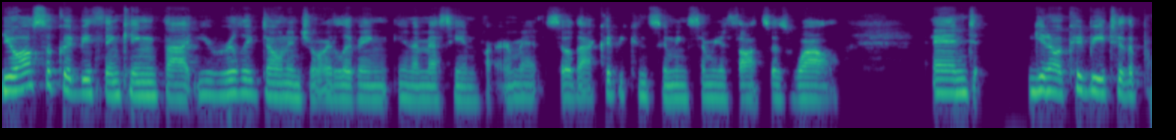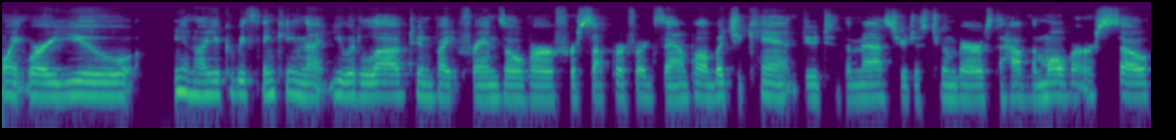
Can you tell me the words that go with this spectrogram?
You also could be thinking that you really don't enjoy living in a messy environment. So that could be consuming some of your thoughts as well. And, you know, it could be to the point where you, you know, you could be thinking that you would love to invite friends over for supper, for example, but you can't due to the mess. You're just too embarrassed to have them over. So,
